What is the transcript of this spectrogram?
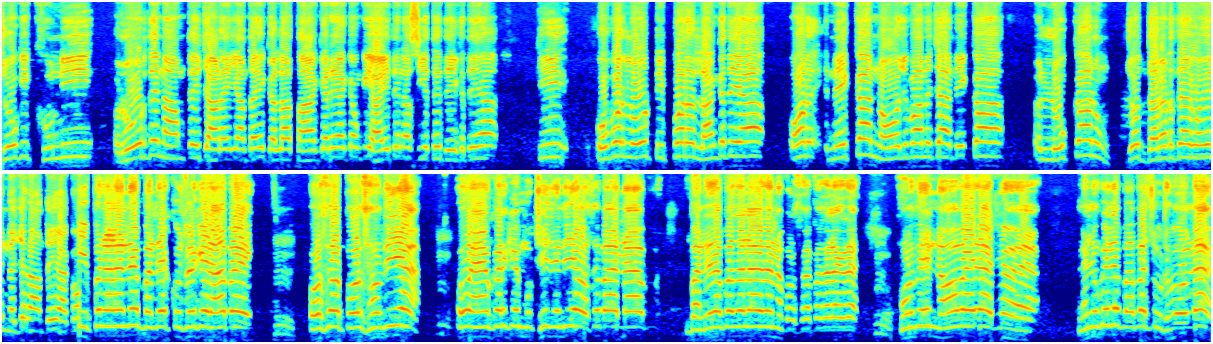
ਜੋ ਕਿ ਖੂਨੀ ਰੋਡ ਦੇ ਨਾਮ ਤੇ ਜਾਣਿਆ ਜਾਂਦਾ ਇਹ ਗੱਲਾਂ ਤਾਂ ਕਰ ਰਹੇ ਕਿਉਂਕਿ ਆਏ ਦਿਨ ਅਸੀਂ ਇੱਥੇ ਦੇਖਦੇ ਹਾਂ ਕਿ ਓਵਰਲੋਡ ਟਿੱਪਰ ਲੰਘਦੇ ਆ ਔਰ ਅਨੇਕਾਂ ਨੌਜਵਾਨ ਜਾਂ ਅਨੇਕਾਂ ਲੋਕਾਂ ਨੂੰ ਜੋ ਦਰੜਦੇ ਹੋਏ ਨਜ਼ਰ ਆਉਂਦੇ ਆ। ਟੀਪਰ ਵਾਲਿਆਂ ਨੇ ਬੰਦੇ ਕੁਚਲ ਕੇ ਰਾਹ ਪਏ। ਉਸ ਤੋਂ ਪੁਲਿਸ ਆਉਂਦੀ ਆ ਉਹ ਐਂ ਕਰਕੇ ਮੁੱਠੀ ਦਿੰਦੀ ਆ ਉਸ ਤੋਂ ਬਾਅਦ ਨਾ ਬੰਦੇ ਦਾ ਪਤਾ ਲੱਗਦਾ ਨਾ ਪੁਲਿਸ ਦਾ ਪਤਾ ਲੱਗਦਾ। ਹੁਣ ਵੀ 9 ਵਜੇ ਦਾ ਇੱਥੇ ਹੋਇਆ। ਮੈਨੂੰ ਕਹਿੰਦੇ ਬਾਬਾ ਝੂਠ ਬੋਲਦਾ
